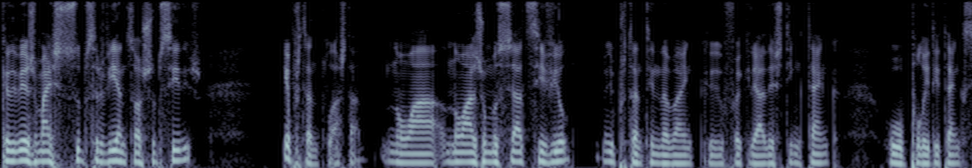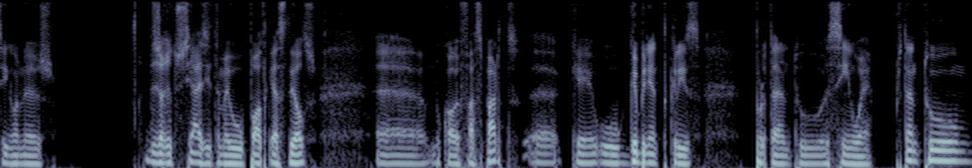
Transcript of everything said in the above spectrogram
cada vez mais subservientes aos subsídios, e portanto, lá está. Não há, não haja uma sociedade civil, e portanto, ainda bem que foi criado este think tank, o Polititank, sigam nas, nas redes sociais e também o podcast deles, uh, do qual eu faço parte, uh, que é o Gabinete de Crise. Portanto, assim o é. Portanto,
